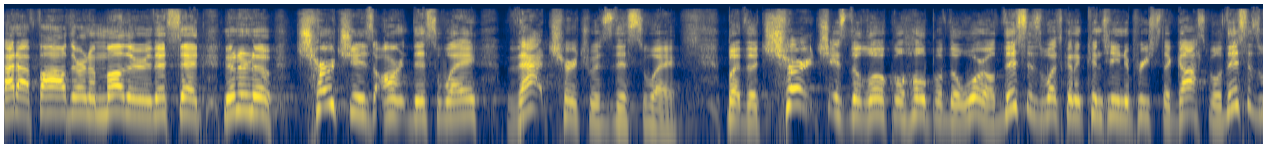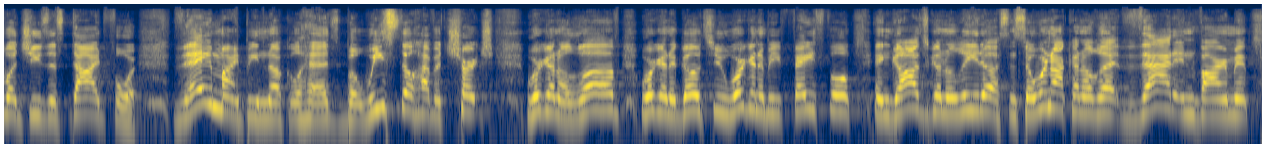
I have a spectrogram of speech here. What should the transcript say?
I had a father and a mother that said, no, no, no, churches aren't this way. That church was this way. But the church is the local hope of the world. This is what's going to continue to preach the gospel. This is what Jesus died for. They might be knuckleheads heads, but we still have a church we're going to love, we're going to go to, we're going to be faithful, and God's going to lead us. And so we're not going to let that environment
